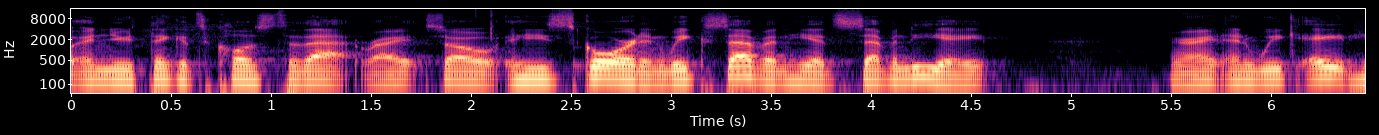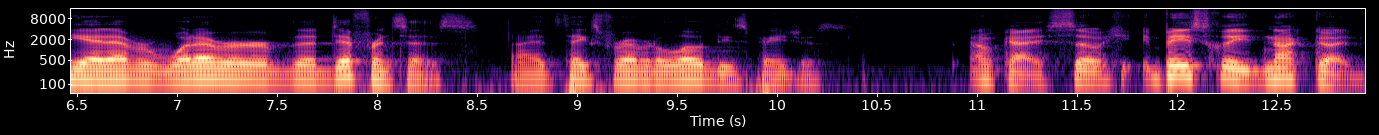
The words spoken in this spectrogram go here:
good. and you think it's close to that, right? So he scored in week seven. He had 78. All right, and week eight he had ever whatever the difference is. Uh, it takes forever to load these pages. Okay, so he, basically not good,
